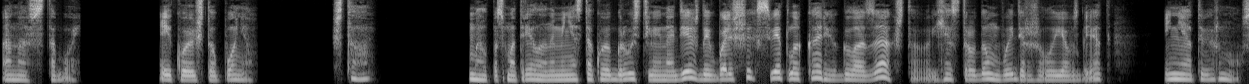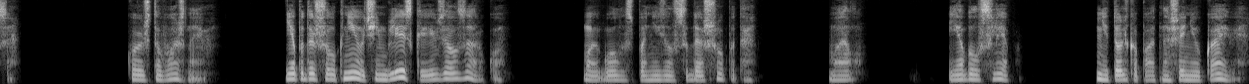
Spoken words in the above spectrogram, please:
О нас с тобой. И кое-что понял. Что? Мэл посмотрела на меня с такой грустью и надеждой в больших светло-карих глазах, что я с трудом выдержал ее взгляд и не отвернулся. Кое-что важное. Я подошел к ней очень близко и взял за руку. Мой голос понизился до шепота. Мэл, я был слеп. Не только по отношению к Айве,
